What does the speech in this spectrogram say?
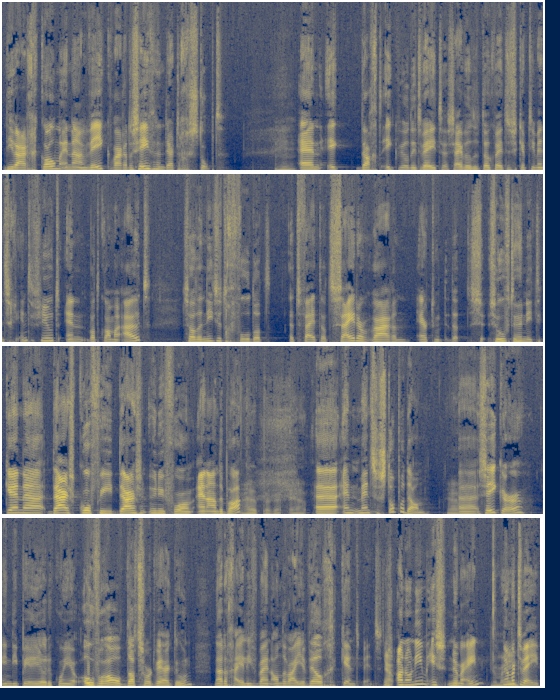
Die waren gekomen en na een week waren er 37 gestopt. Mm. En ik dacht, ik wil dit weten. Zij wilde het ook weten. Dus ik heb die mensen geïnterviewd. En wat kwam eruit? Ze hadden niet het gevoel dat het feit dat zij er waren, ertoe, dat ze, ze hoefden hun niet te kennen. Daar is koffie, daar is een uniform en aan de bak. Ja. Eh, en mensen stoppen dan. Ja. Eh, zeker in die periode kon je overal dat soort werk doen. Nou, dan ga je liever bij een ander waar je wel gekend bent. Ja. Dus anoniem is nummer één. Nummer Nummer, twee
